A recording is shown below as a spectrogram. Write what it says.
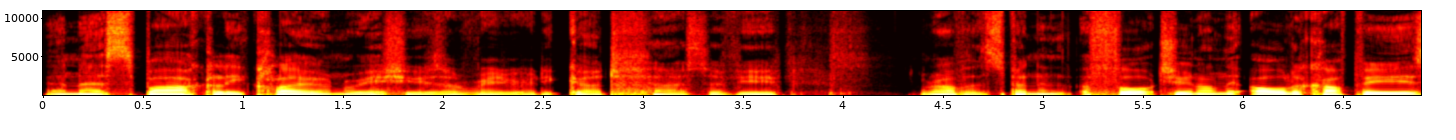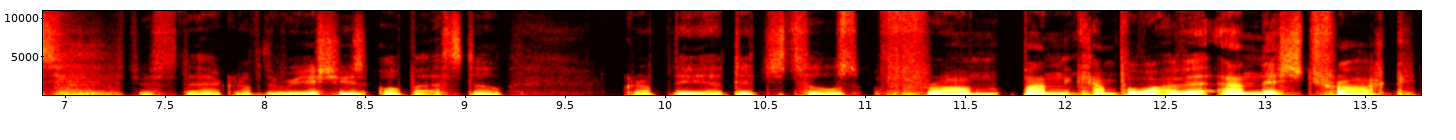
And a sparkly clone reissues are really, really good. Uh, so if you, rather than spending a fortune on the older copies, just uh, grab the reissues, or better still, grab the uh, digitals from Bandcamp or whatever. And this track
